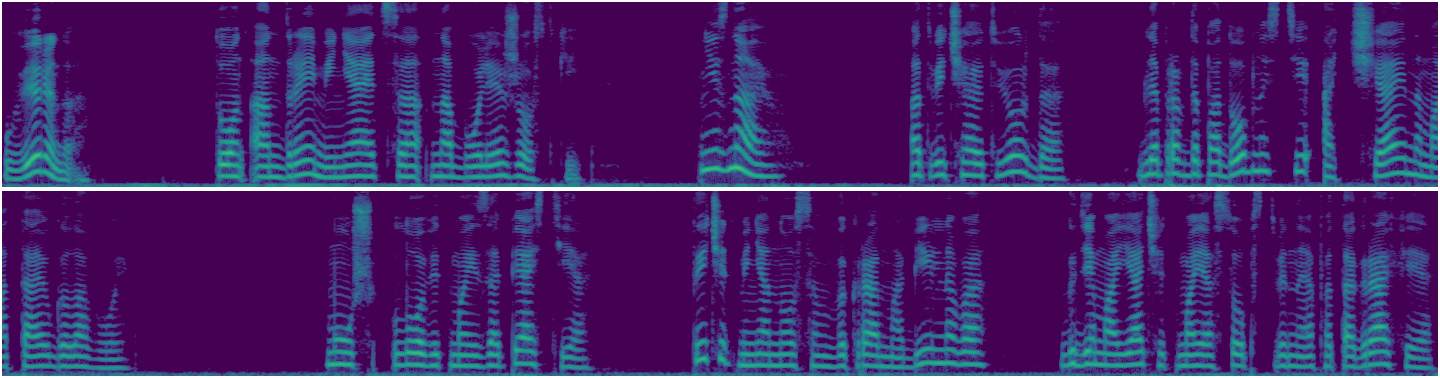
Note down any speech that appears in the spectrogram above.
«Уверена?» Тон Андре меняется на более жесткий. «Не знаю», — отвечаю твердо, для правдоподобности отчаянно мотаю головой. Муж ловит мои запястья, тычет меня носом в экран мобильного — где маячит моя собственная фотография,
